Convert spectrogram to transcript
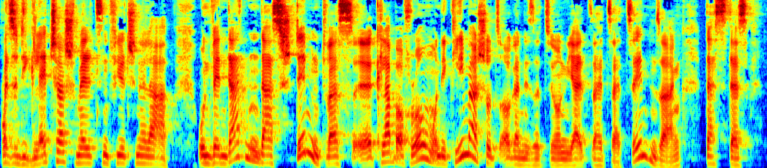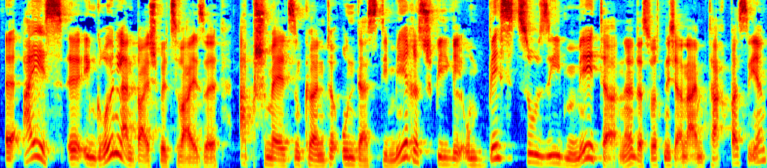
Also die Gletscher schmelzen viel schneller ab. Und wenn dann das stimmt, was äh, Club of Rome und die Klimaschutzorganisationen ja seit Jahrzehnten sagen, dass das äh, Eis äh, in Grönland beispielsweise abschmelzen könnte und dass die Meeresspiegel um bis zu sieben Meter, ne, das wird nicht an einem Tag passieren,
